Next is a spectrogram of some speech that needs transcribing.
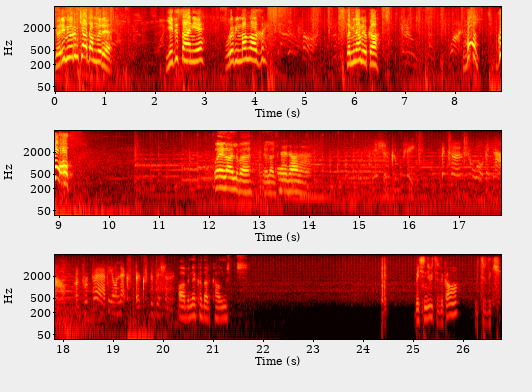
göremiyorum ki adamları. 7 saniye. Vurabilmem lazım. Staminam yok ha. One, go! O helal be. Helal. Helal be. Your next expedition. Abi ne kadar kalmış? Beşinci bitirdik ama bitirdik.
